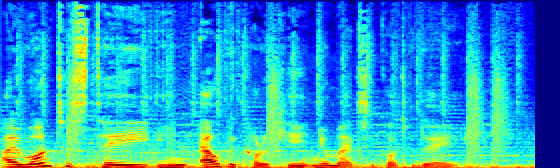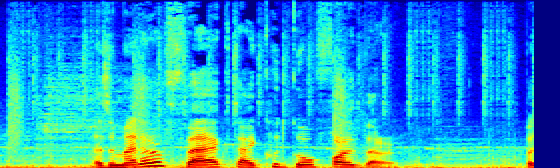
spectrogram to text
I want to stay in Albuquerque, New Mexico today. As a matter of fact, I could go further, but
